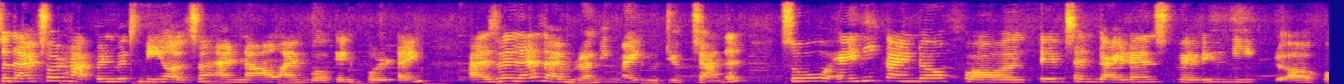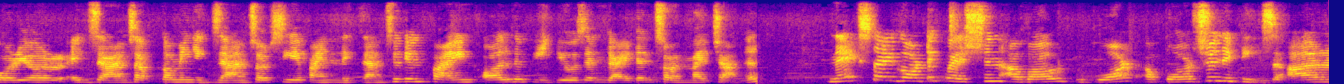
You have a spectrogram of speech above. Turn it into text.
so that's what happened with me also and now I am working full time as well as i'm running my youtube channel so any kind of uh, tips and guidance where you need uh, for your exams upcoming exams or ca final exams you can find all the videos and guidance on my channel Next, I got a question about what opportunities are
